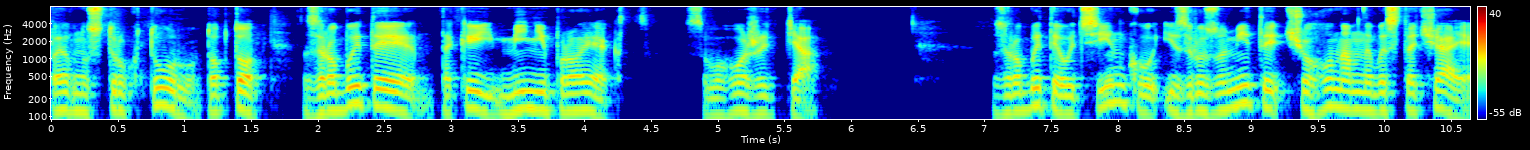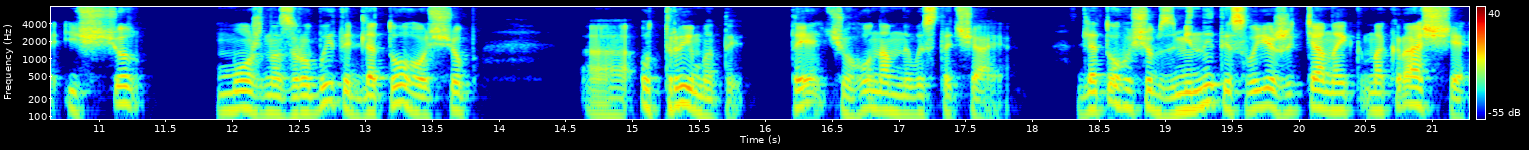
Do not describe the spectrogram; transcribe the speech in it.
певну структуру, тобто зробити такий міні-проект свого життя, зробити оцінку і зрозуміти, чого нам не вистачає, і що можна зробити для того, щоб е, отримати те, чого нам не вистачає, для того, щоб змінити своє життя на, краще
